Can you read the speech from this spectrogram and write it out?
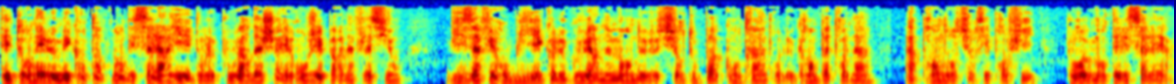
Détourner le mécontentement des salariés dont le pouvoir d'achat est rongé par l'inflation vise à faire oublier que le gouvernement ne veut surtout pas contraindre le grand patronat à prendre sur ses profits pour augmenter les salaires.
